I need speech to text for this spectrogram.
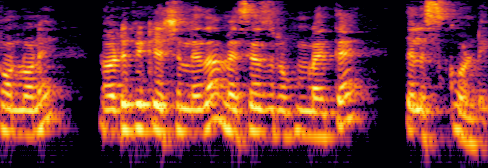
ఫోన్లోనే నోటిఫికేషన్ లేదా మెసేజ్ రూపంలో అయితే తెలుసుకోండి.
